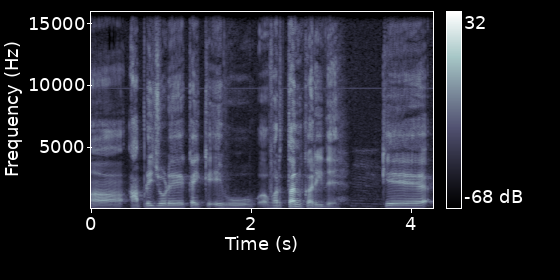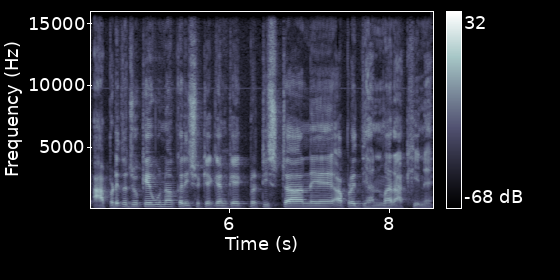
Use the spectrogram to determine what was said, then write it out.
આપણી જોડે કંઈક એવું વર્તન કરી દે. કે આપણે તો જો કે એવું ન કરી શકીએ કેમ કે એક પ્રતિષ્ઠાને આપણે ધ્યાનમાં રાખીને.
